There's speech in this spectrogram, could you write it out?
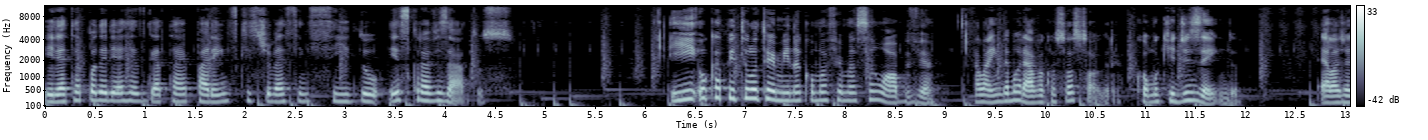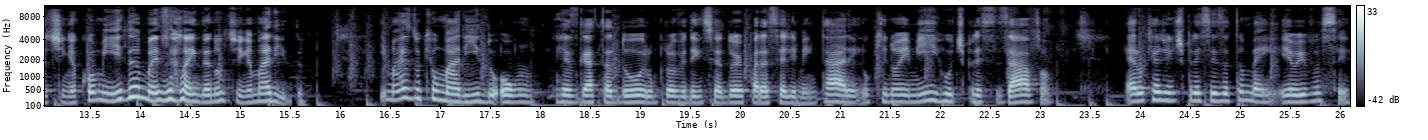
Ele até poderia resgatar parentes que estivessem sido escravizados. E o capítulo termina com uma afirmação óbvia. Ela ainda morava com a sua sogra, como que dizendo: ela já tinha comida, mas ela ainda não tinha marido. E mais do que um marido ou um resgatador, um providenciador para se alimentarem, o que Noemi e Ruth precisavam era o que a gente precisa também, eu e você.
